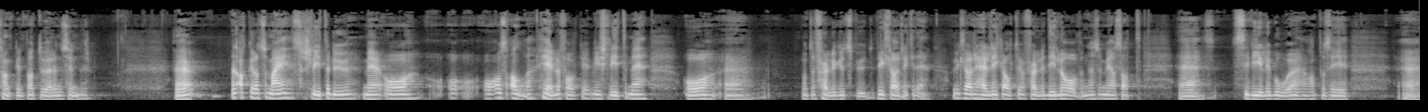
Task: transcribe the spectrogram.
Tanken på at du er en synder. Eh, men akkurat som meg så sliter du med å og, oss alle, hele folket, vi sliter med å eh, måtte følge Guds bud. Vi klarer ikke det. Og vi klarer heller ikke alltid å følge de lovene som vi har satt. Eh, sivile, gode på å si, eh,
